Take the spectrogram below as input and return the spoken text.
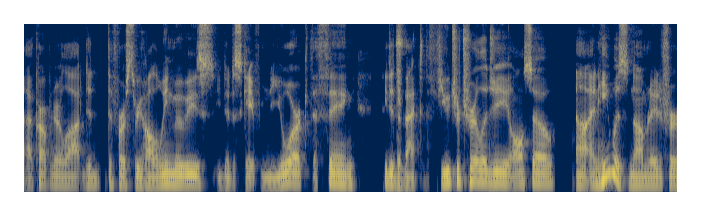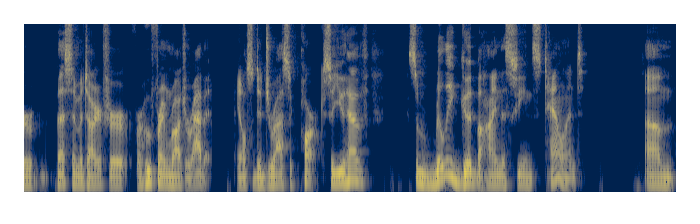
uh, Carpenter a lot, did the first three Halloween movies. He did Escape from New York, The Thing. He did the Back to the Future trilogy also, uh, and he was nominated for best cinematographer for Who Framed Roger Rabbit. He also did Jurassic Park. So you have some really good behind the scenes talent. Um,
